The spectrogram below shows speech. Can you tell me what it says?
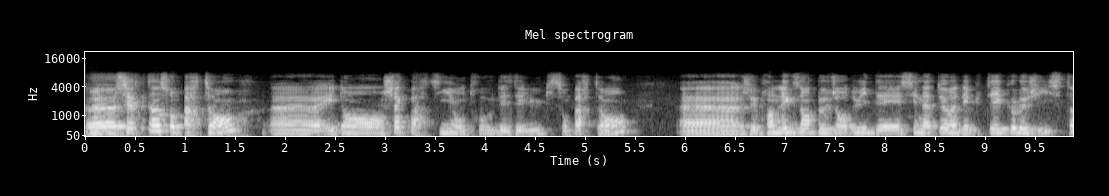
Euh, certains sont partants, euh, et dans chaque parti, on trouve des élus qui sont partants. Euh, je vais prendre l'exemple aujourd'hui des sénateurs et députés écologistes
